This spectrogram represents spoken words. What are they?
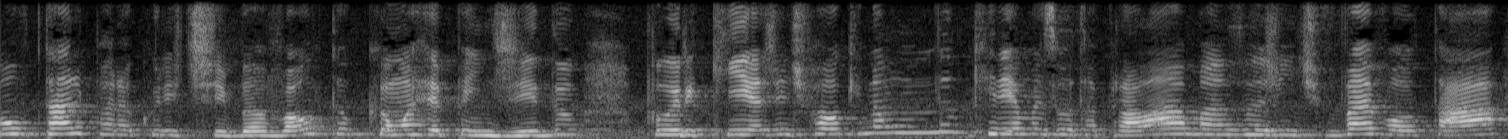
voltar para Curitiba, volta o cão arrependido, porque a gente falou que não, não queria mais voltar pra lá, mas a gente vai voltar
